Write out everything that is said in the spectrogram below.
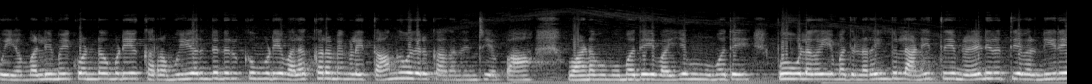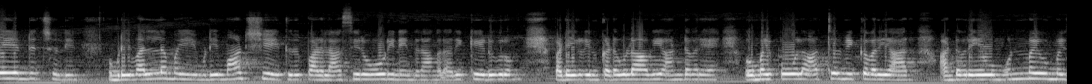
புயம் வலிமை கொண்ட உம்முடைய கரம் உயர்ந்து நிற்கும் உடைய வலக்கரம் எங்களை தாங்குவதற்காக நின்றியப்பா. வானமும் உமதே வையமும் உமதே பூ உலகையும் அதில் நிறைந்துள்ள அனைத்தையும் நிலைநிறுத்தியவர் நீரே என்று சொல்லி உம்முடைய வல்லமையை உம்முடைய மாட்சியை திருப்பாடல் ஆசிரோடு இணைந்து நாங்கள் அறிக்கையிடுகிறோம் படைகளின் கடவுளாகி ஆண்டவரே உமை போல் ஆற்றல் மிக்கவர் யார்? ஆண்டவரே உம் உண்மை உம்மை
